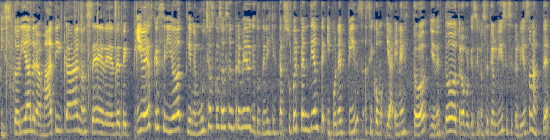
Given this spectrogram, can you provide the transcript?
historia dramática, no sé, de detectives, qué sé yo, tiene muchas cosas entre medio que tú tenés que estar súper pendiente y poner pins, así como ya en esto y en esto otro, porque si no se te olvida y si te olvidas sonaste.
